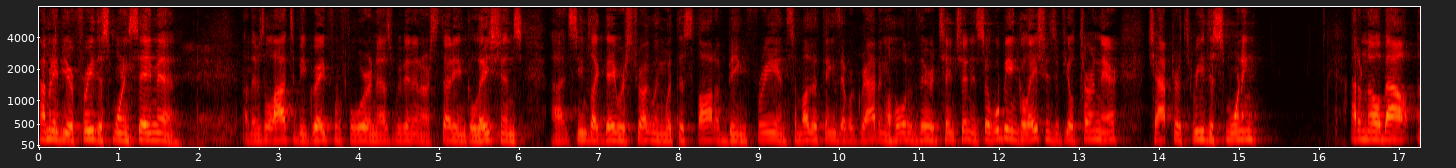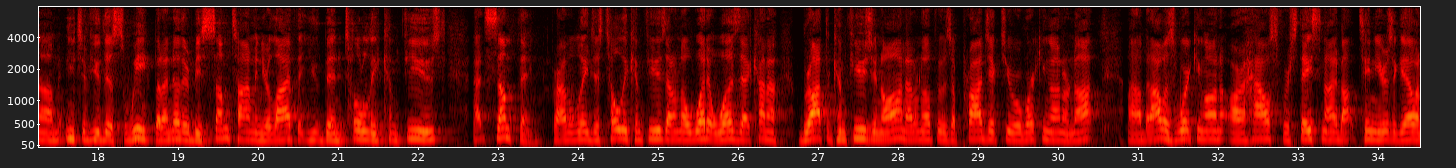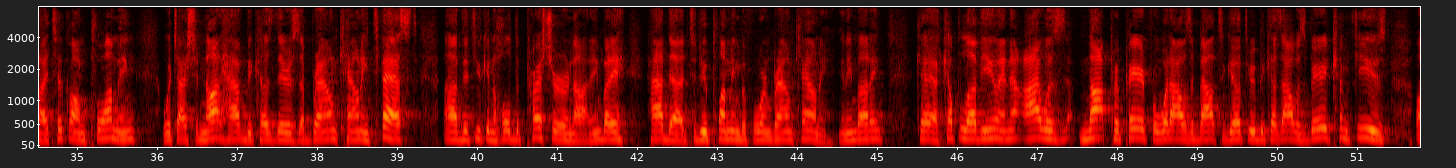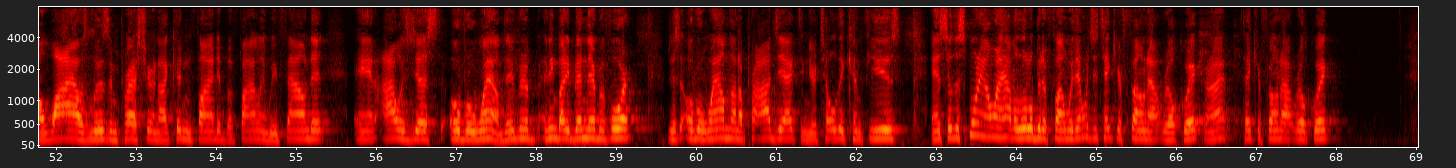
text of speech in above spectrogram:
How many of you are free this morning? Say amen. Uh, there's a lot to be grateful for, and as we've been in our study in Galatians, uh, it seems like they were struggling with this thought of being free and some other things that were grabbing a hold of their attention. And so we'll be in Galatians, if you'll turn there, chapter 3 this morning. I don't know about um, each of you this week, but I know there'd be some time in your life that you've been totally confused at something. Probably just totally confused. I don't know what it was that kind of brought the confusion on. I don't know if it was a project you were working on or not. Uh, but I was working on our house for Stacy and I about 10 years ago, and I took on plumbing, which I should not have because there's a Brown County test of if you can hold the pressure or not. Anybody had uh, to do plumbing before in Brown County? Anybody? Okay, a couple of you, and I was not prepared for what I was about to go through because I was very confused on why I was losing pressure and I couldn't find it, but finally we found it, and I was just overwhelmed. Anybody been there before? Just overwhelmed on a project and you're totally confused. And so this morning I want to have a little bit of fun with you. I want you to take your phone out real quick, all right? Take your phone out real quick.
